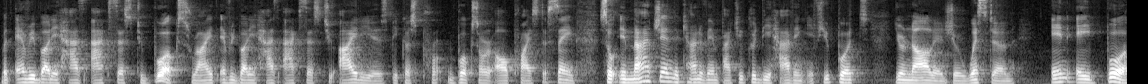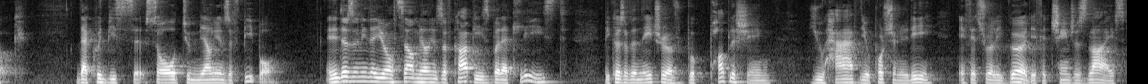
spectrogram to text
but everybody has access to books right? Everybody has access to ideas because pro- books are all priced the same. So imagine the kind of impact you could be having if you put your knowledge your wisdom in a book that could be sold to millions of people. And it doesn't mean that you'll sell millions of copies, but at least because of the nature of book publishing, you have the opportunity, if it's really good, if it changes lives,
